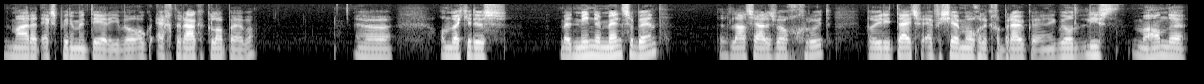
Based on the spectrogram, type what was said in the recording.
maar het experimenteren. Je wil ook echt raken klappen hebben. Eh, omdat je dus met minder mensen bent, het laatste jaar is wel gegroeid, wil je die tijd zo efficiënt mogelijk gebruiken. En ik wil het liefst mijn handen,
